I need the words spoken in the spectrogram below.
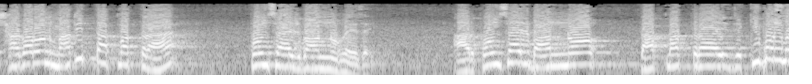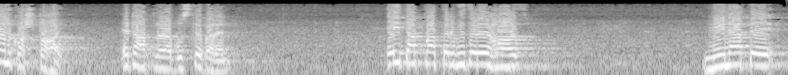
সাধারণ মাটির তাপমাত্রা পঞ্চাশ বাউন্ন হয়ে যায়। আর পঞ্চাশ বাউন্ন তাপমাত্রায় যে কি পরিমাণ কষ্ট হয়, এটা আপনারা বুঝতে পারেন। এই তাপমাত্রার ভিতরে হজ, মিনাতে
